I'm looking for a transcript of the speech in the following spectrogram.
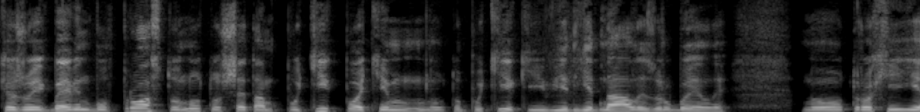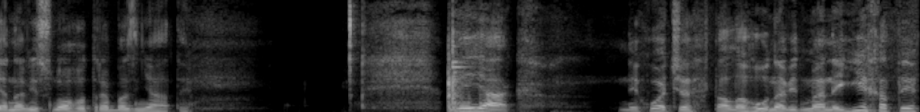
кажу, якби він був просто, ну то ще там потік потім, ну то потік і від'єднали, зробили. Ну, трохи є, навісного треба зняти. Ніяк, не хоче та лагуна від мене їхати.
